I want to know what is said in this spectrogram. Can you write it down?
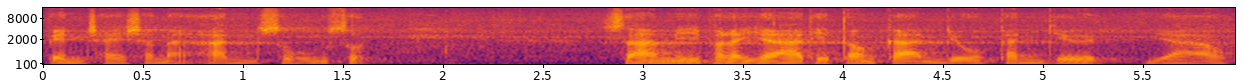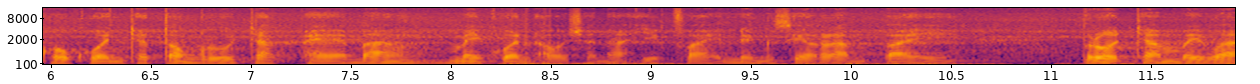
เป็นชัยชนะอันสูงสุด สามีภรรยาที่ต้องการอยู่กันยืดยาวก็ควรจะต้องรู้จักแพ้บ้าง ไม่ควรเอาชนะอีกฝ่ายหนึ่งเสียร่ำไป โปรดจำไว้ว่า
